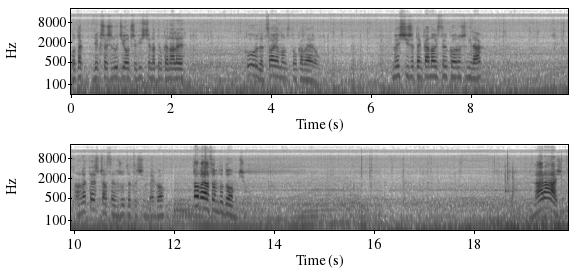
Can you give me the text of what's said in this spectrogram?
bo tak większość ludzi oczywiście na tym kanale Kurde, co ja mam z tą kamerą? Myśli, że ten kanał jest tylko o roślinach Ale też czasem wrzucę coś innego. To wracam do domciu. Na razie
